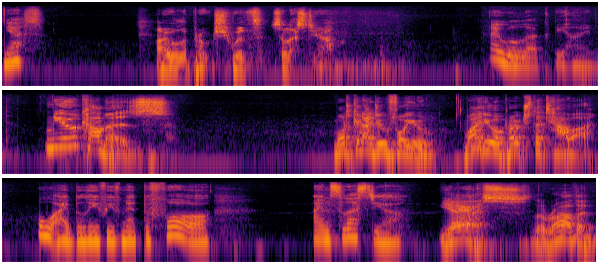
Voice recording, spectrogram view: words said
Yes. I will approach with Celestia. I will lurk behind. Newcomers! What can I do for you? Why do you approach the tower? Oh, I believe we've met before. I'm Celestia. Yes, the rather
